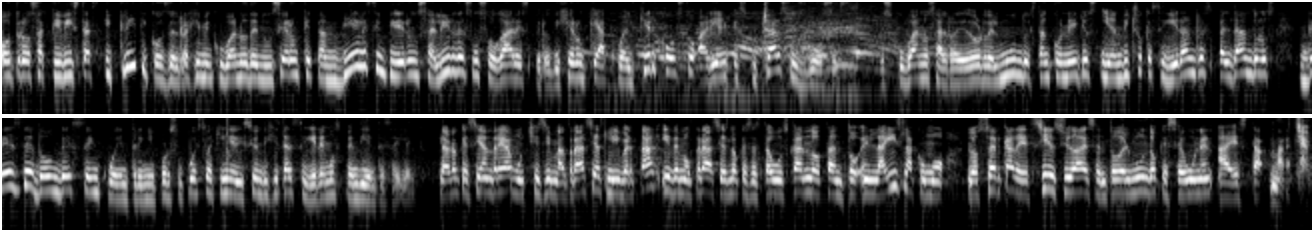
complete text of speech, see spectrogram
Otros activistas y críticos del régimen cubano denunciaron que también les impidieron salir de sus hogares, pero dijeron que a cualquier costo harían escuchar sus voces. Los cubanos alrededor del mundo están con ellos y han dicho que seguirán respaldándolos desde donde se encuentren. Y por supuesto aquí en Edición Digital seguiremos pendientes, Ailén. Claro que sí, Andrea, muchísimas gracias. Libertad y democracia es lo que se está buscando tanto en la isla como los cerca de 100 ciudades en todo el mundo que se unen a esta marcha.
